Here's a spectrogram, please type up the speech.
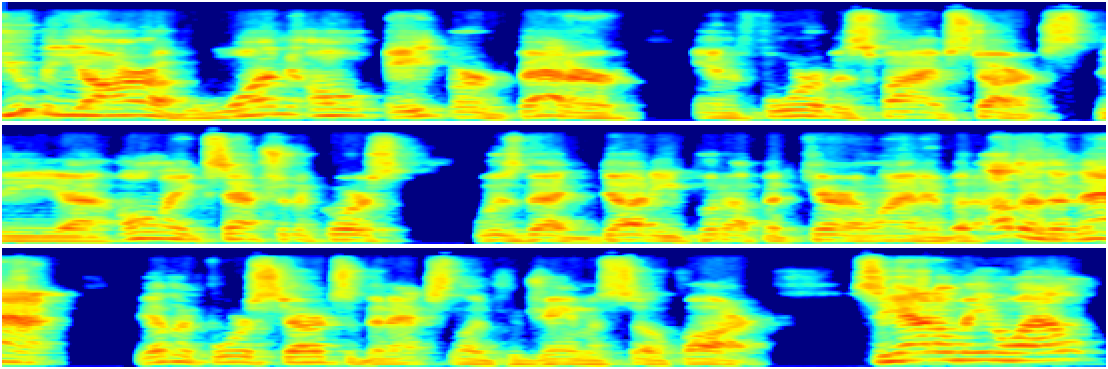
QBR of 108 or better in four of his five starts. The uh, only exception, of course, was that dud he put up at Carolina. But other than that, the other four starts have been excellent for Jameis so far. Seattle, meanwhile,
